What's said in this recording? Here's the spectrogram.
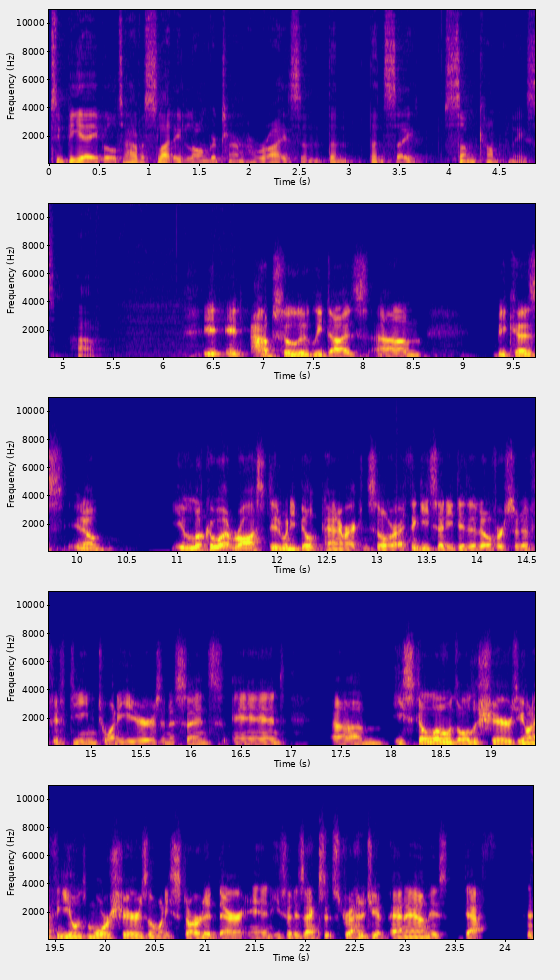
to be able to have a slightly longer-term horizon than than say some companies have. It, it absolutely does, um, because you know you look at what Ross did when he built Pan American Silver. I think he said he did it over sort of 15, 20 years in a sense. And um, he still owns all the shares. He own, I think he owns more shares than when he started there. And he said his exit strategy at Pan Am is death.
